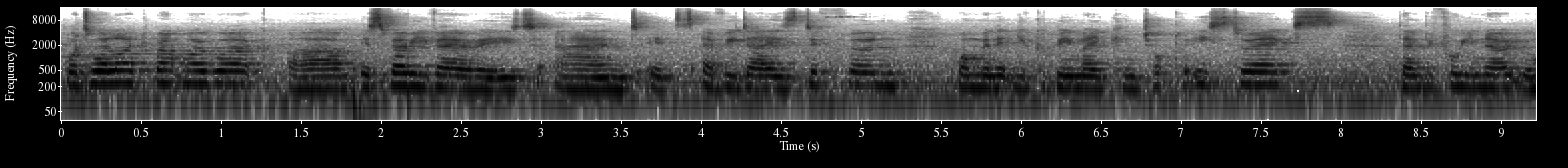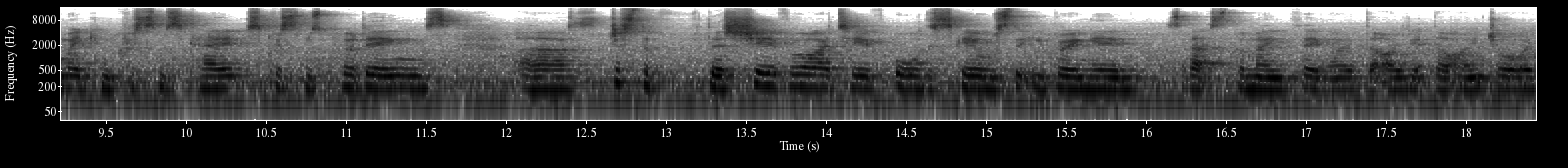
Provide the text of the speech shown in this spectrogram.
What do I like about my work? Um, it's very varied and it's every day is different. One minute you could be making chocolate Easter eggs, then before you know it, you're making Christmas cakes, Christmas puddings, uh, just the, the sheer variety of all the skills that you bring in. So that's the main thing I, that, I, that I enjoy.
